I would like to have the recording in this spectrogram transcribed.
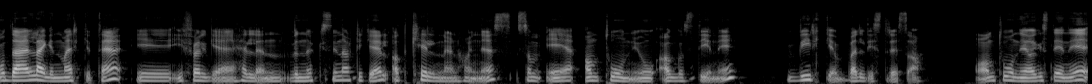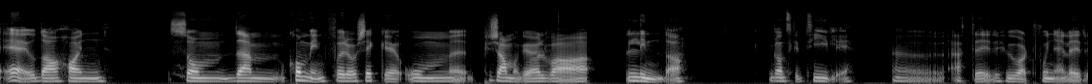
Og der legger han merke til, ifølge Helen Venuk sin artikkel, at kelneren hans, som er Antonio Agostini, virker veldig stressa. Og Antonio Agostini er jo da han som de kom inn for å sjekke om eh, Pyjama Girl var Linda ganske tidlig eh, etter hun ble funnet, eller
